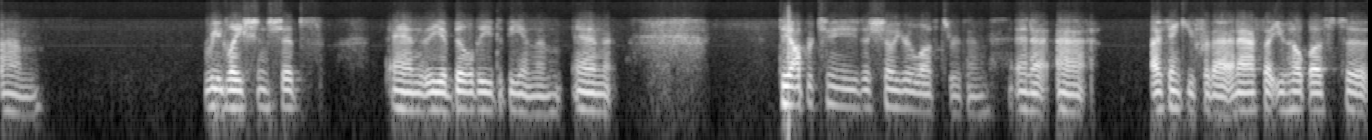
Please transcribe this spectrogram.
um, relationships and the ability to be in them, and the opportunity to show your love through them. And uh, uh, I thank you for that, and I ask that you help us to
